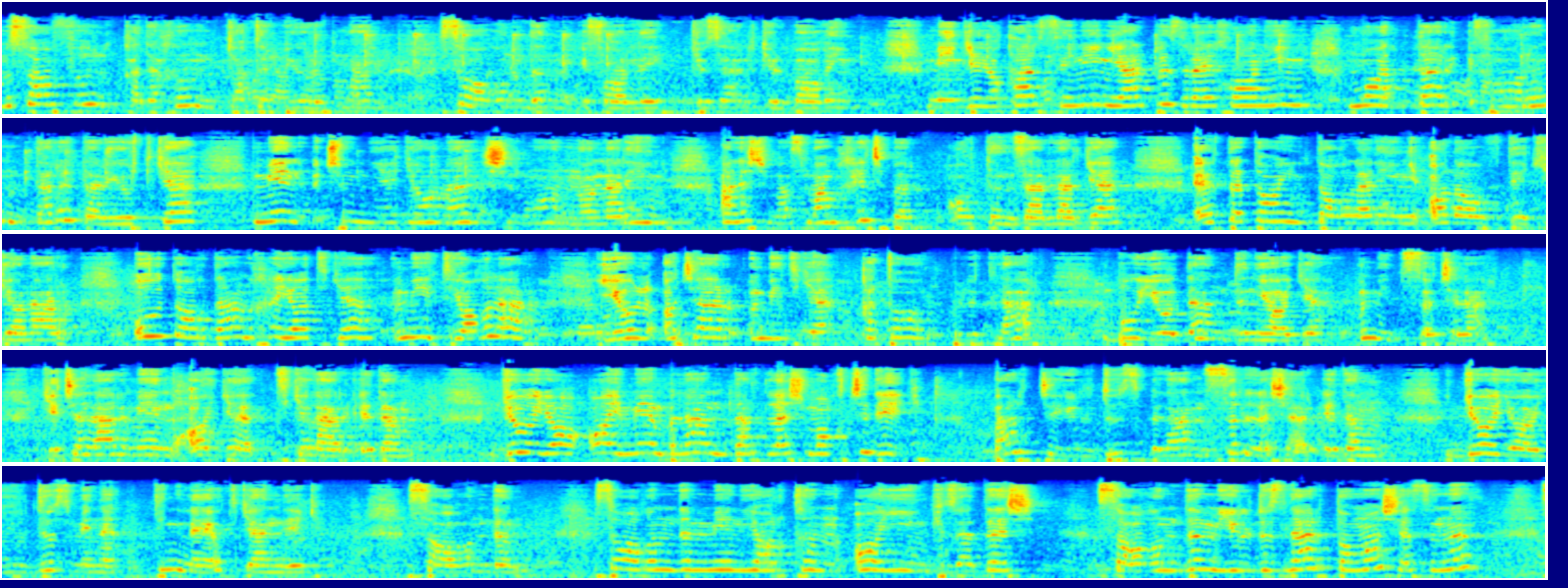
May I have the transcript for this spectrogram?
musofir qadahim totib yuribman. Sog'indim iforli go'zal gulbog'ing. Menga yoqar sening yalpiz rayhoning. Muattar iforin daratar yurtga. Men uchun yagona shirmon nonlaring. Alishmasman hech bir oltin zarlarga. Erta tong tog'laring olovdek yonar. U tog'dan hayotga umid yog'ilar yo'l ochar umidga qator bulutlar. Bu yo'ldan dunyoga umid sochilar. Kechalar men oyga tikilar edim. Go'yo oy men bilan dardlashmoqchidek. Barcha yulduz bilan sirlashar edim. Go'yo yulduz meni tinglayotgandek. Sog'indim. Sog'indim men yorqin oying kuzatish. Sog'indim yulduzlar tomoshasini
